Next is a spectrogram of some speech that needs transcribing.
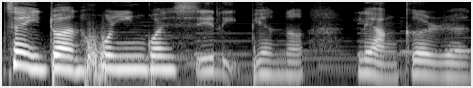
在一段婚姻关系里边呢，两个人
